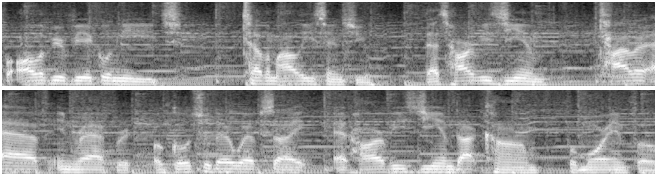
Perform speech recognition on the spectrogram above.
for all of your vehicle needs. Tell them Ali sent you. That's Harvey's GM, Tyler Ave in Radford, or go to their website at harveysgm.com for more info.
